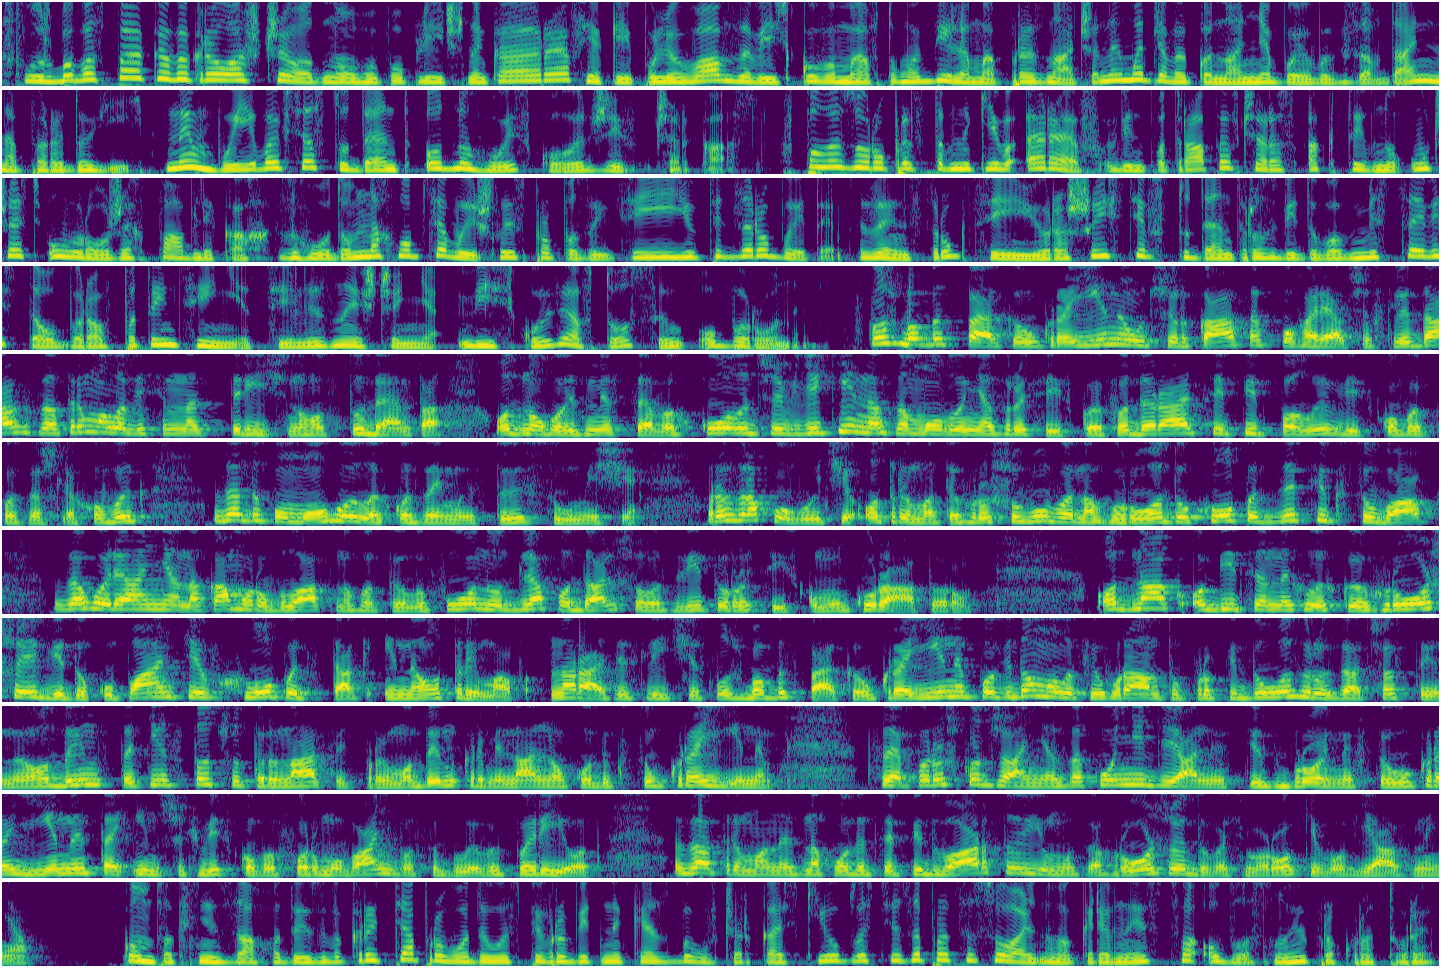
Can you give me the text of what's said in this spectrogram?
Служба безпеки викрила ще одного поплічника РФ, який полював за військовими автомобілями, призначеними для виконання бойових завдань на передовій. Ним виявився студент одного із коледжів Черкас. В поле зору представників РФ він потрапив через активну участь у ворожих пабліках. Згодом на хлопця вийшли з пропозицією підзаробити. За інструкцією рашистів студент розвідував місцевість та обирав потенційні цілі знищення військові авто сил оборони. Служба безпеки України у Черкасах по гарячих слідах затримала 18-річного студента одного із місцевих коледжів, який на замовлення з Російської Федерації підпалив військовий позашляховик за допомогою легкозаймистої суміші. Розраховуючи отримати грошову винагороду, хлопець зафіксував загоряння на камеру власного телефону для подальшого звіту російському куратору. Однак обіцяних легких грошей від окупантів хлопець так і не отримав. Наразі слідчі служби безпеки України повідомили фігуранту про підозру за частиною 1 статті 114 прим. 1 кримінального кодексу України. Це перешкоджання законній діяльності збройних сил України та інших військових формувань в особливий період. Затриманий знаходиться під вартою. Йому загрожує до 8 років ув'язнення. Комплексні заходи з викриття проводили співробітники СБУ в Черкаській області за процесуального керівництва обласної прокуратури.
